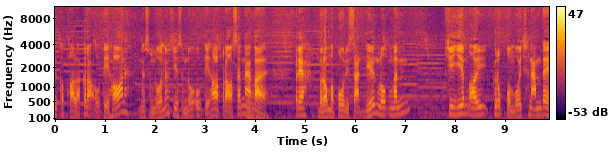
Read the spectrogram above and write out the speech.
ឬក៏ផលអាក្រក់ឧទាហរណ៍ណានៅសំណួរនោះជាសំណួរឧទាហរណ៍ប្រសិនណាបើព្រះបរមពុរិស័ទយើងលោកមិនព្យាយាមឲ្យគ្រប់6ឆ្នាំទេ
